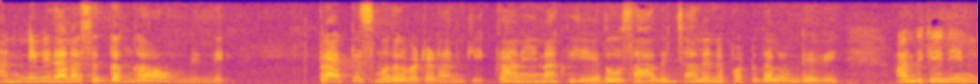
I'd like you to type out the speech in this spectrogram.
అన్ని విధాలా సిద్ధంగా ఉండింది. ప్రాక్టీస్ మొదలు పెట్టడానికి. కానీ నాకు ఏదో సాధించాలనే పట్టుదల ఉండేది. అందుకే నేను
